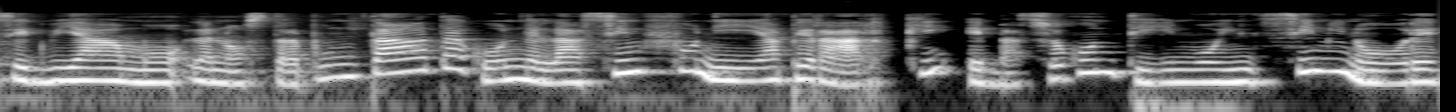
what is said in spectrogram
Proseguiamo la nostra puntata con la Sinfonia per archi e basso continuo in Si minore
